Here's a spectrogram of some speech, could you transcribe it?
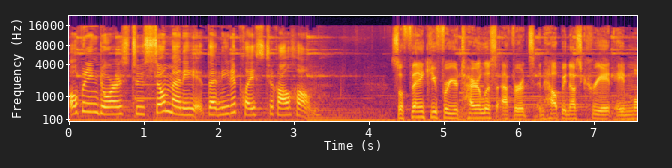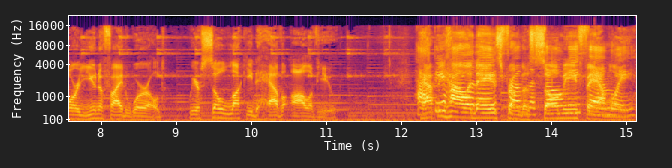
opening doors to so many that need a place to call home. So, thank you for your tireless efforts in helping us create a more unified world. We are so lucky to have all of you. Happy, holidays from the SOMI family.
